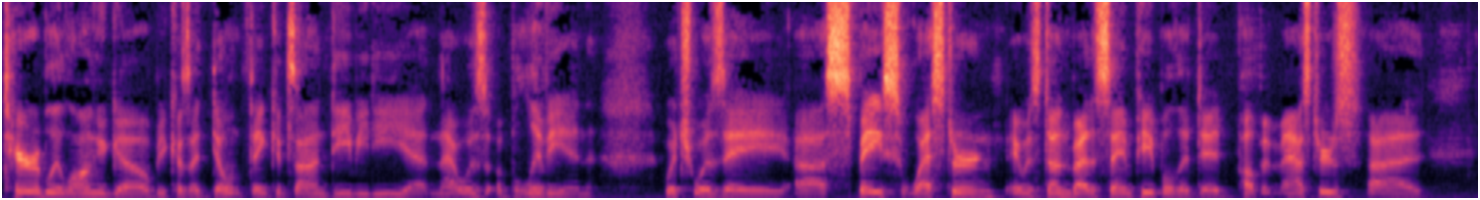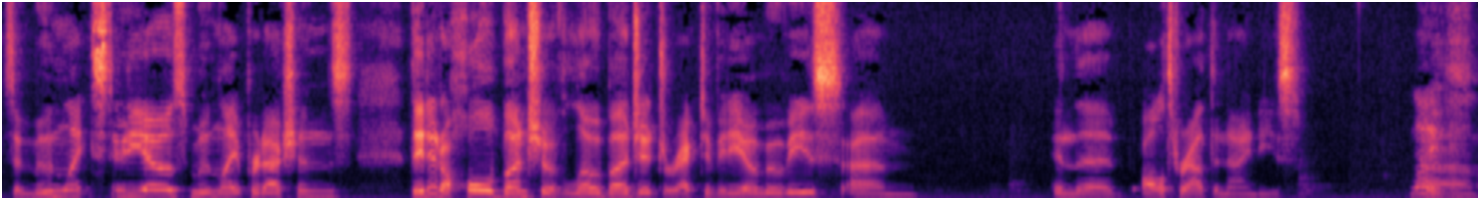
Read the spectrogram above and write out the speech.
terribly long ago because I don't think it's on DVD yet, and that was Oblivion, which was a uh, space western. It was done by the same people that did Puppet Masters. Uh, it's a Moonlight Studios, Moonlight Productions. They did a whole bunch of low budget direct to video movies um, in the all throughout the 90s nice. Um,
